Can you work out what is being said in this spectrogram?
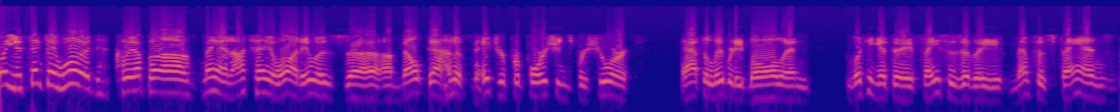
Well, you'd think they would, Clip. Uh, man, I tell you what, it was uh, a meltdown of major proportions for sure at the Liberty Bowl. And looking at the faces of the Memphis fans,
